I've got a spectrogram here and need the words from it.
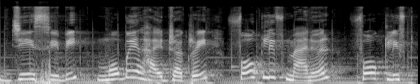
JCB, Mobile Hydra Crane, Forklift Manual, Forklift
